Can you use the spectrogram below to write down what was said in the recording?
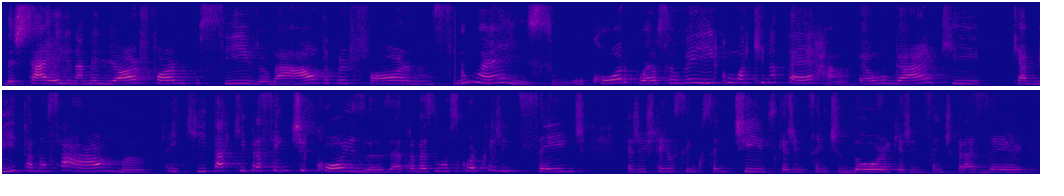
deixar ele na melhor forma possível, na alta performance. Não é isso. O corpo é o seu veículo aqui na Terra. É o lugar que que habita a nossa alma e que está aqui para sentir coisas. É através do nosso corpo que a gente sente, que a gente tem os cinco sentidos, que a gente sente dor, que a gente sente prazer.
